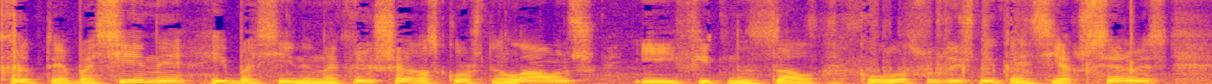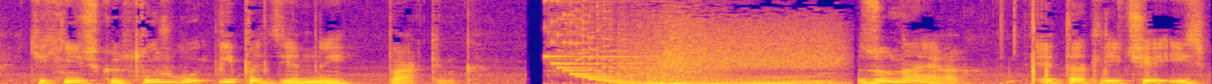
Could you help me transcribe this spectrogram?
крытые бассейны и бассейны на крыше, роскошный лаунж и фитнес-зал, круглосуточный консьерж-сервис, техническую службу и подземный паркинг. Зунайра – это отличие из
